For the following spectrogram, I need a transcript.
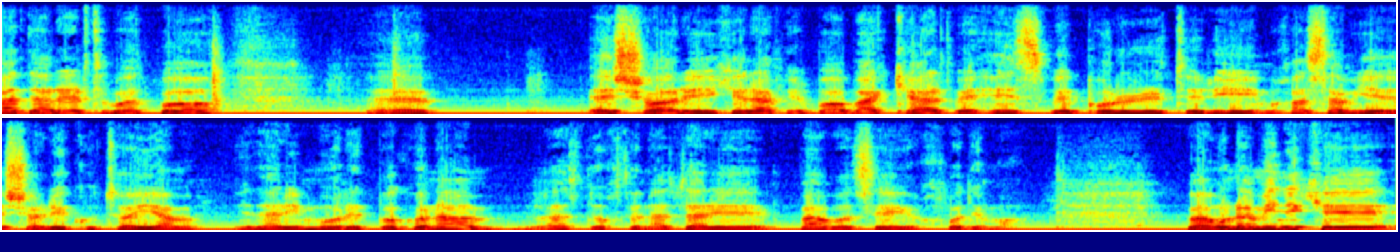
فقط در ارتباط با اشاره که رفیق بابک کرد به حزب پرولتری می‌خواستم یه اشاره کوتاهی هم در این مورد بکنم از نقطه نظر مواضع خود ما. و اونم اینه که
